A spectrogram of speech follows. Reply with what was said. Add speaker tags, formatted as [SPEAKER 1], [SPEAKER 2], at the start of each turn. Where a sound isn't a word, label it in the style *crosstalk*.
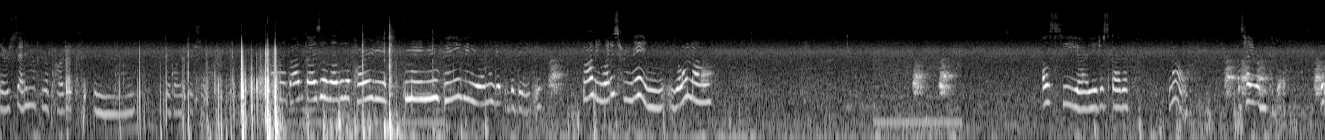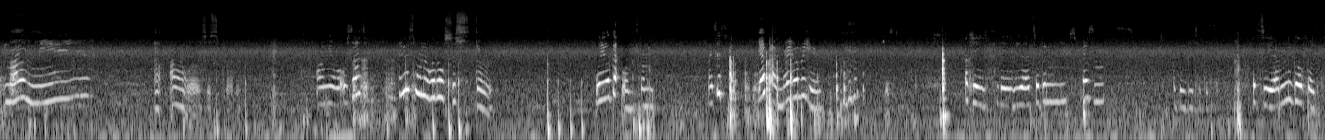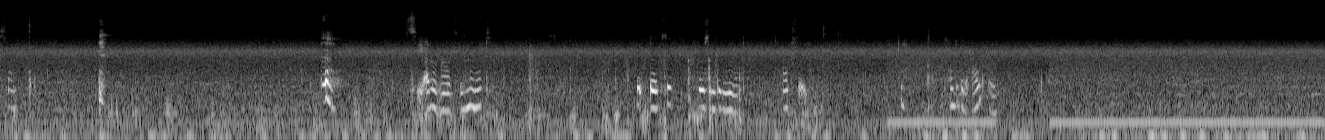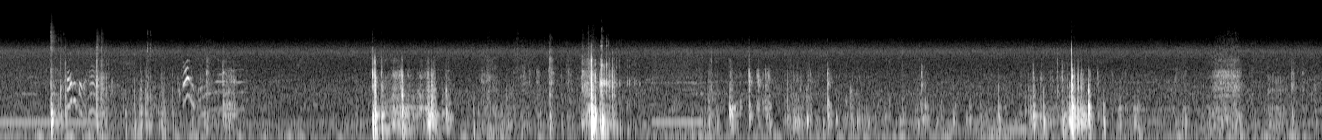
[SPEAKER 1] they're setting up the party and now they're going to show. Oh my god, guys, I love the party for my new baby. I'm gonna get the baby. Mommy, what is her name? You'll know. I'll see ya. You just gotta know. I'll tell you when you can do. But mommy, uh, I sister. Mommy, what was that? I just want a little sister. Well, you'll get one from my sister. Yep, I'm right over here. just. Okay, baby, let's open these presents. The baby took a Let's see, I'm gonna go for this one. Ugh. Let's see, I don't know what's in it. It looks like there's something in it. Actually. Hard to get it out. It's hard to get it out. I gotta it out.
